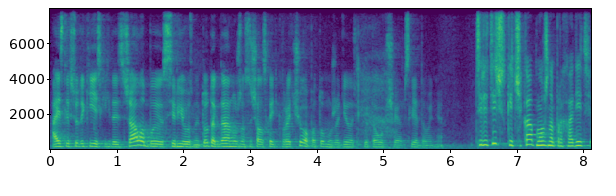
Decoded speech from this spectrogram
а если все-таки есть какие-то жалобы серьезные, то тогда нужно сначала сходить к врачу, а потом уже делать какое-то общее обследование. Теоретический чекап можно проходить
